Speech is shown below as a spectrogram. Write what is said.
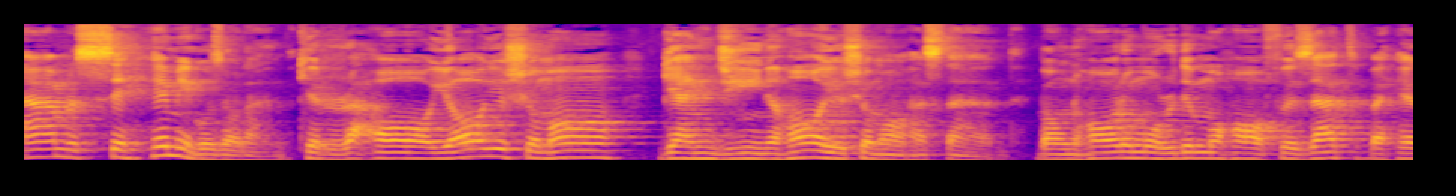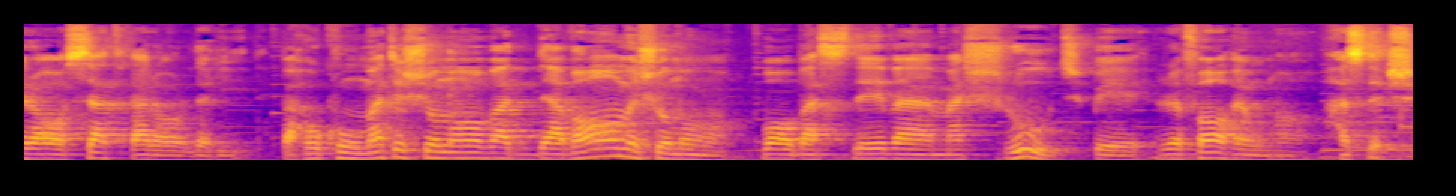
امر سهه می‌گذارند که رعایای شما گنجینه های شما هستند و اونها رو مورد محافظت و حراست قرار دهید. و حکومت شما و دوام شما وابسته و مشروط به رفاه اونها هستش.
